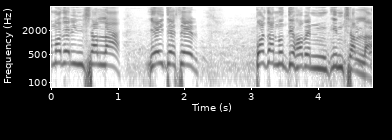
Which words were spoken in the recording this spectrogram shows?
আমাদের ইনশাল্লাহ এই দেশের প্রধানমন্ত্রী হবেন ইনশাল্লাহ।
